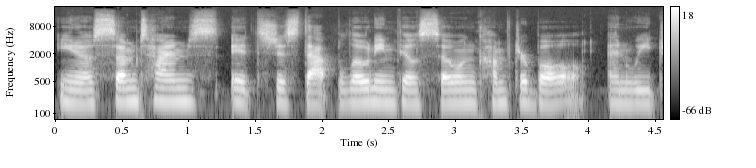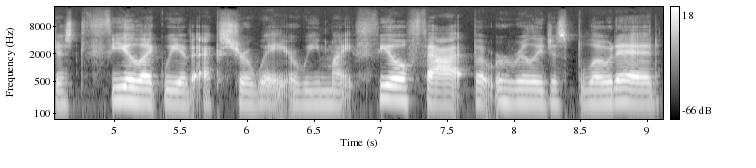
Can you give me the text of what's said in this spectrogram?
You know, sometimes it's just that bloating feels so uncomfortable and we just feel like we have extra weight or we might feel fat, but we're really just bloated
